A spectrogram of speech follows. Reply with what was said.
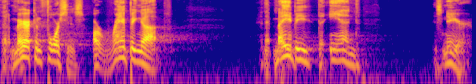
that American forces are ramping up and that maybe the end is near.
